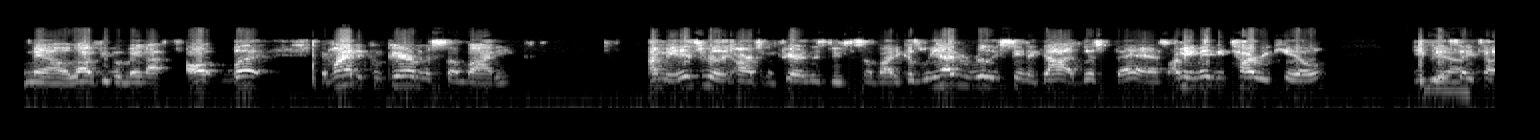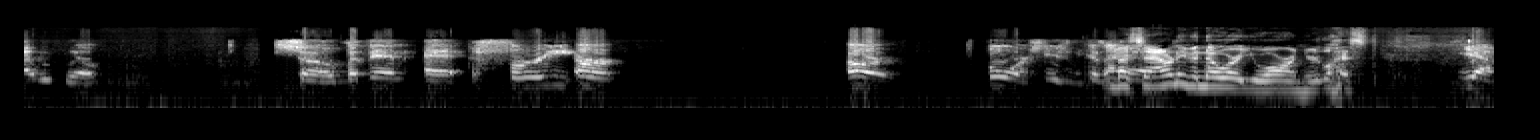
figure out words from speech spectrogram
Now, a lot of people may not, but if I had to compare him to somebody, I mean, it's really hard to compare this dude to somebody because we haven't really seen a guy this fast. I mean, maybe Tyreek Hill. You could yeah. say Tyreek Hill. So, but then at three or or four, excuse me, because I, had, say, I don't even know where you are on your list. Yeah,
